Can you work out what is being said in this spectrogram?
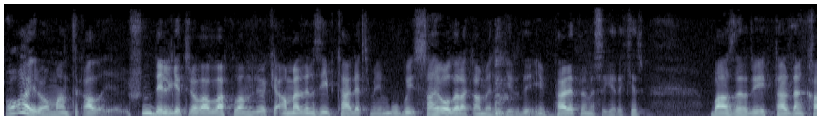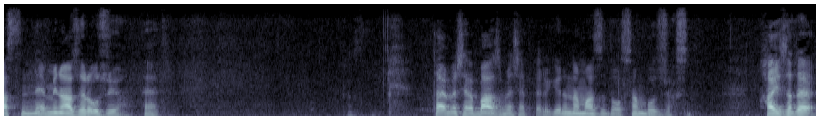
O ayrı, o mantık. Şunu delil getiriyor. Allah kullanı diyor ki amellerinizi iptal etmeyin. Bu bir sahih olarak amele girdi. İptal etmemesi gerekir. Bazıları diyor iptalden kastın ne? Münazara uzuyor. Evet. Tabi mesela bazı mezheplere göre namazda da olsan bozacaksın. Hayza da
